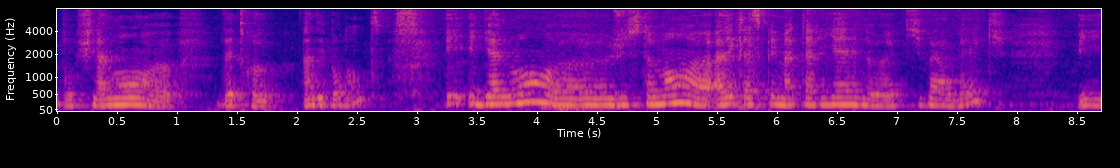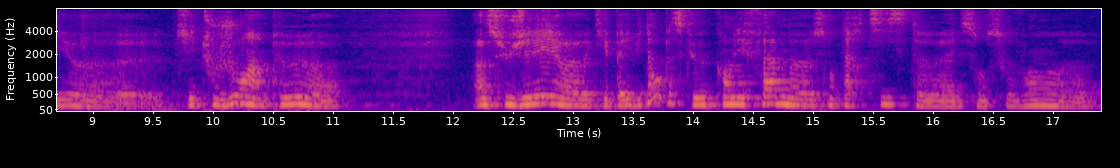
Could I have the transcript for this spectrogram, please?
donc finalement d'être indépendante, et également justement avec l'aspect matériel qui va avec et qui est toujours un peu un sujet euh, qui est pas évident parce que quand les femmes euh, sont artistes, euh, elles sont souvent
